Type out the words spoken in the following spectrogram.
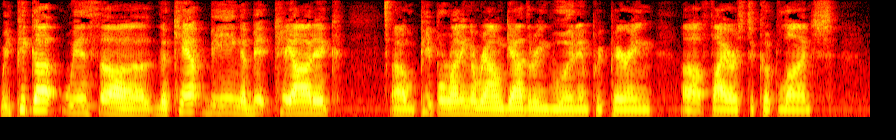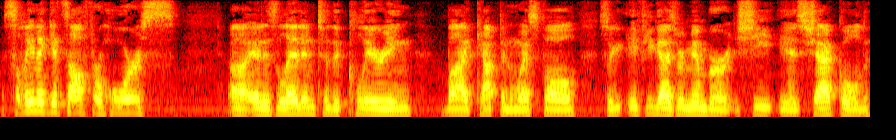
we pick up with uh, the camp being a bit chaotic, uh, people running around gathering wood and preparing uh, fires to cook lunch. Celaena gets off her horse uh, and is led into the clearing by Captain Westfall. So if you guys remember, she is shackled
